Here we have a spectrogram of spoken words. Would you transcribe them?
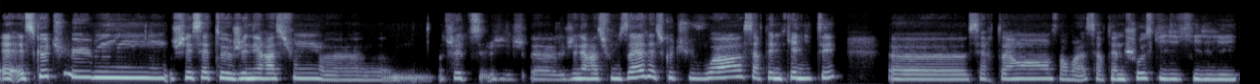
Est-ce que tu, mm, chez cette génération, euh, génération Z, est-ce que tu vois certaines qualités, certains, enfin voilà, certaines choses qui, qui,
